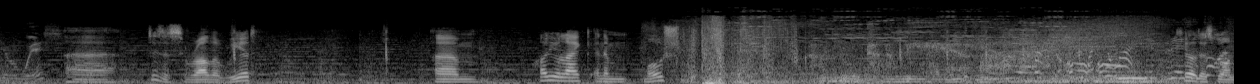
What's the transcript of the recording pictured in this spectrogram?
Your wish? Uh, this is rather weird. Um, how do you like an emotion? Kill this one.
